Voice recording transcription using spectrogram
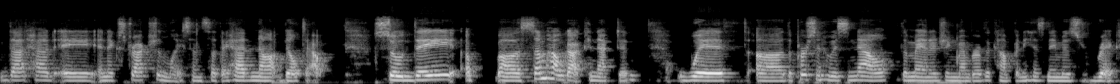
that had a an extraction license that they had not built out. So they uh, uh, somehow got connected with uh, the person who is now the managing member of the company. His name is Rick,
